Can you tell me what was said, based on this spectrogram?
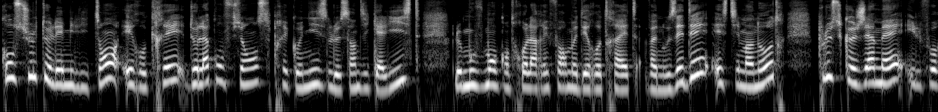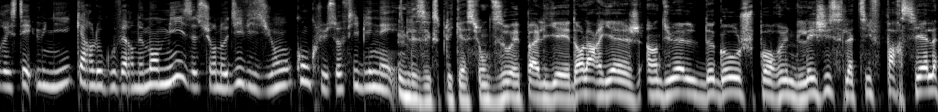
consulte les militants et recrée de la confiance, préconise le syndicaliste. Le mouvement contre la réforme des retraites va nous aider, estime un autre. Plus que jamais, il faut rester unis car le gouvernement mise sur nos divisions, conclut Sophie Binet. Les explications de Zoé Pallier. Dans l'Ariège, un duel de gauche pour une législative partielle.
